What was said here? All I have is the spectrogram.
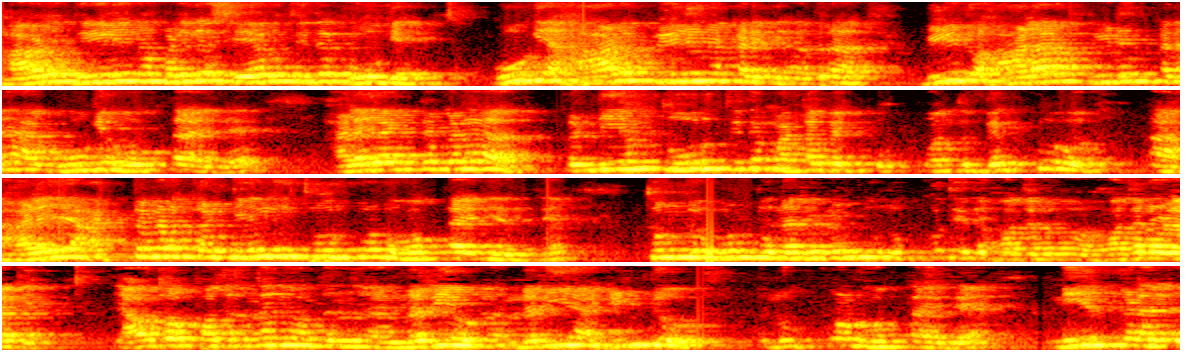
ಹಾಳು ಬೀಳಿನ ಬಳಿಗೆ ಸೇರುತ್ತಿದೆ ಗೂಗೆ. ಗೂಗೆ ಹಾಳು ಬೀಳಿನ ಕಡೆಗೆ, ಅದರ ಬೀಡು ಹಾಳಾದ ಬೀಡಿನ ಕಡೆ ಆ ಗೂಗೆ ಹೋಗ್ತಾ ಇದೆ. ಹಳೆಯ ಅಟ್ಟಗಳ ಕಂಡಿಯನ್ನು ತೂರುತ್ತಿದೆ, ಮಠ ಬೆಕ್ಕು. ಒಂದು ಬೆಕ್ಕು, ಆ ಹಳೆಯ ಅಟ್ಟಗಳ ಕಂಡಿಯಲ್ಲಿ ತೂರ್ಕೊಂಡು ಹೋಗ್ತಾ ಇದೆಯಂತೆ. ತುಂಡು ಗುಂಡು ನರಿಗಂಡು ನುಗ್ಗುತ್ತಿದೆ ಹೊದರ ಹೊದರೊಳಗೆ ಯಾವುದೋ ಪದರದಲ್ಲಿ ಒಂದು ನರಿಯ ನರಿ ನರಿಯ ಹಿಂಡು ನುಗ್ಕೊಂಡು ಹೋಗ್ತಾ ಇದೆ. ನೀರ್ಗಳಲ್ಲಿ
